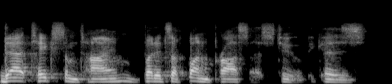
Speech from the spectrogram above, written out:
that takes some time, but it's a fun process too, because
